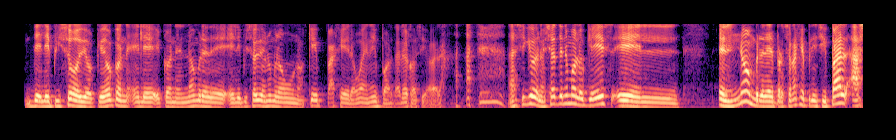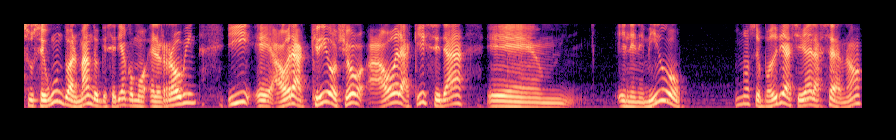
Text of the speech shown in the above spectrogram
del episodio. Quedó con el, eh, con el nombre del episodio número uno. Qué pajero. Bueno, no importa, lo dejo así ahora. así que bueno, ya tenemos lo que es el, el nombre del personaje principal. A su segundo al mando, que sería como el Robin. Y eh, ahora creo yo, ahora qué será eh, el enemigo. No se podría llegar a ser, ¿no?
